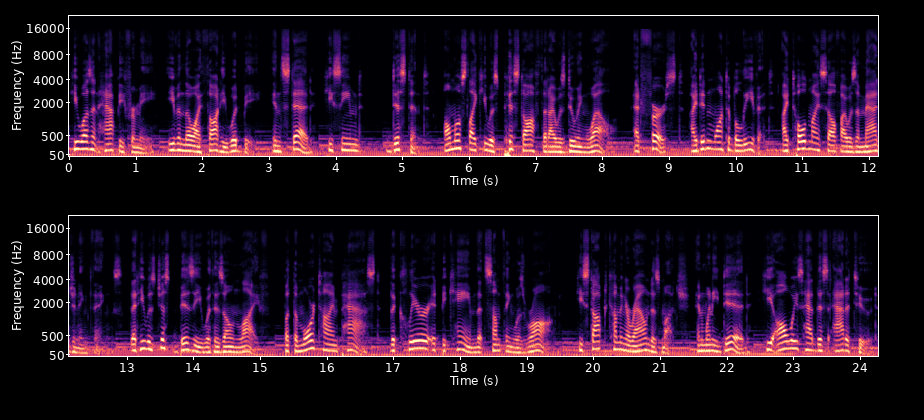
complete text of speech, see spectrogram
He wasn't happy for me, even though I thought he would be. Instead, he seemed distant, almost like he was pissed off that I was doing well. At first, I didn't want to believe it. I told myself I was imagining things, that he was just busy with his own life. But the more time passed, the clearer it became that something was wrong. He stopped coming around as much, and when he did, he always had this attitude,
